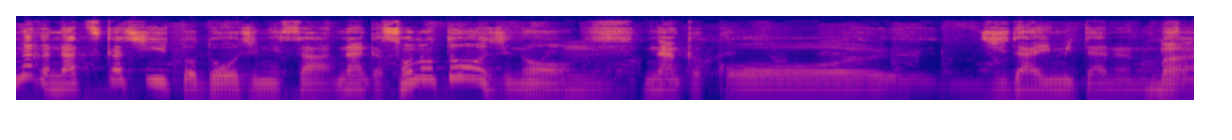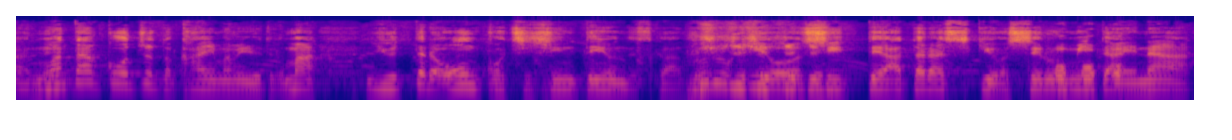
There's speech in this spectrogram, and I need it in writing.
なんか懐かしいと同時にさなんかその当時の、なんかこう時代みたいなのをさ、まあね。またこうちょっと垣間見るというかまあ言ったら温故知新って言うんですか？古きを知って新しきを知るみたいな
